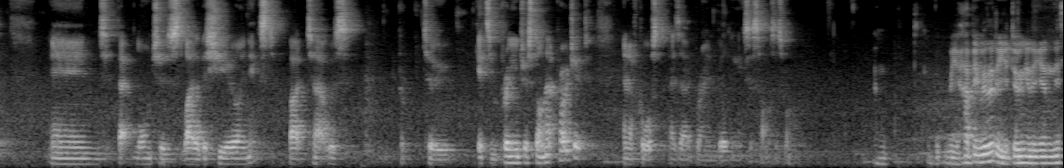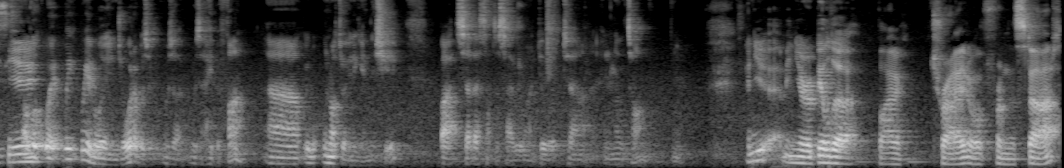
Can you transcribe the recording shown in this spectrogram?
and that launches later this year, early next. But uh, it was pr- to get some pre-interest on that project, and of course as a brand building exercise as well. Were you happy with it? Are you doing it again this year? Oh, look, we, we, we really enjoyed it. It was a, it was a, it was a heap of fun. Uh, we, we're not doing it again this year, but uh, that's not to say we won't do it uh, in another time. Yeah. And you, I mean, you're a builder by trade or from the start.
